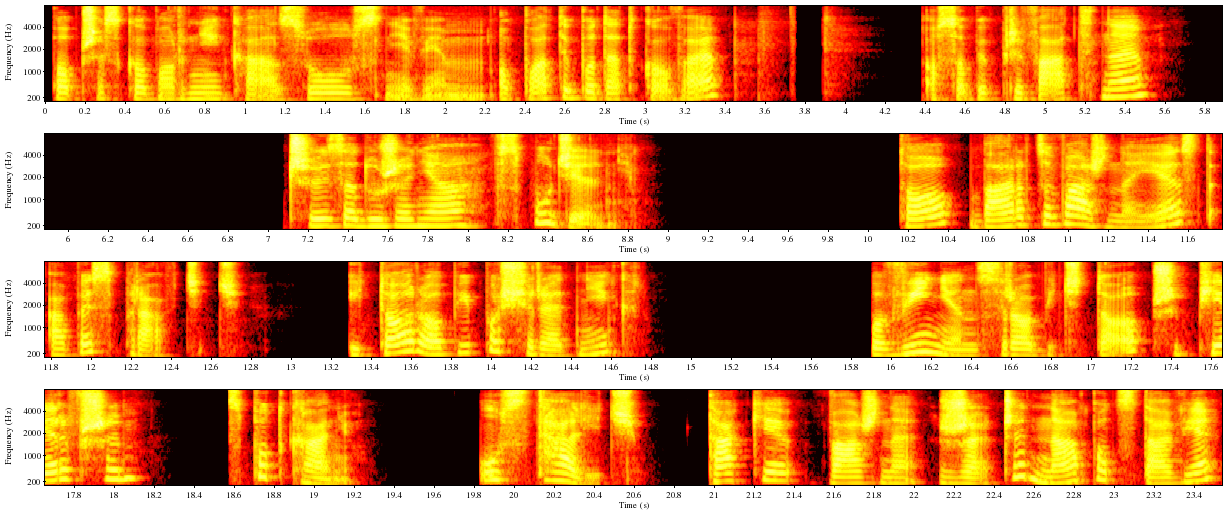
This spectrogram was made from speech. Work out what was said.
poprzez komornika, ZUS, nie wiem, opłaty podatkowe, osoby prywatne, czy zadłużenia w spółdzielni. To bardzo ważne jest, aby sprawdzić. I to robi pośrednik. Powinien zrobić to przy pierwszym spotkaniu. Ustalić takie ważne rzeczy na podstawie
